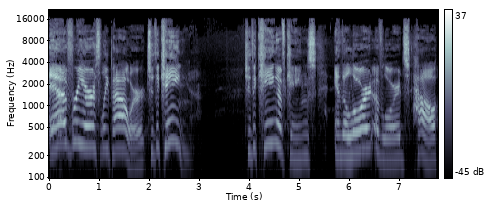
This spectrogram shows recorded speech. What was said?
every earthly power to the King, to the King of kings and the Lord of lords. How?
